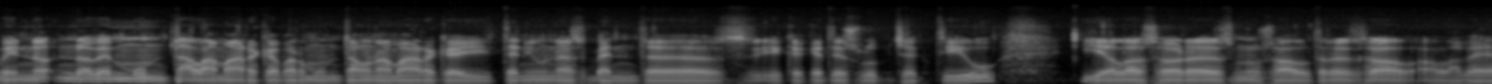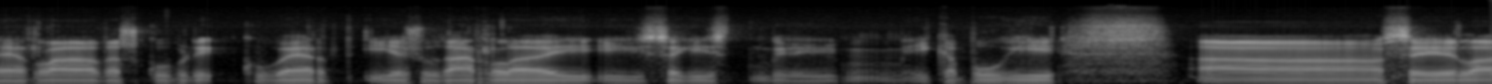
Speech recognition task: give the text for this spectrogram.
Bé, no, no vam muntar la marca per muntar una marca i tenir unes ventes i que aquest és l'objectiu, i aleshores nosaltres, al, al haver-la descobert i ajudar-la i, i seguir i, i que pugui uh, ser la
